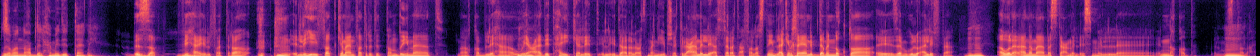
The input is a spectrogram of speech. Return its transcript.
زمن عبد الحميد الثاني. بالضبط. في هاي الفترة. اللي هي فت كمان فترة التنظيمات ما قبلها وإعادة هيكلة الإدارة العثمانية بشكل عام اللي أثرت على فلسطين. لكن خلينا نبدأ من نقطة إيه، زي ما بيقولوا ألف باء. أولا أنا ما بستعمل اسم النقب المصطلح.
